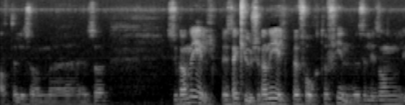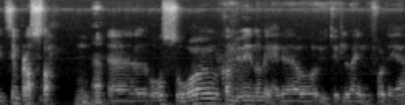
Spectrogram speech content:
At det liksom, eh, så så kan det hjelpe, hvis det er kurset kan det hjelpe folk til å finne litt, sånn, litt sin plass. da. Mm. Eh, og så kan du innovere og utvikle deg innenfor det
